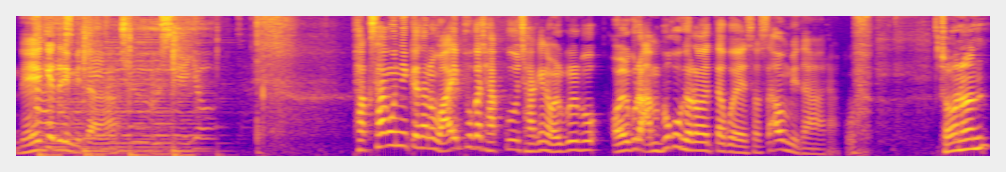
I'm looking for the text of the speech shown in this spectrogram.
네 개 드립니다. 박상우님께서는 와이프가 자꾸 자기는 얼굴 보, 얼굴 안 보고 결혼했다고 해서 싸웁니다라고. 저는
